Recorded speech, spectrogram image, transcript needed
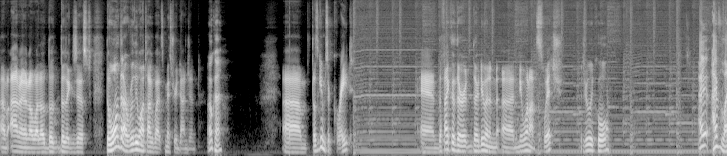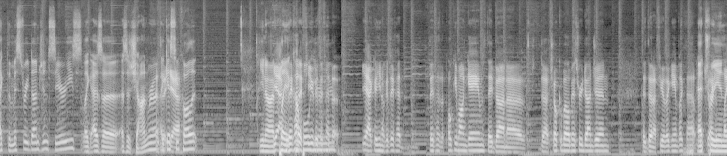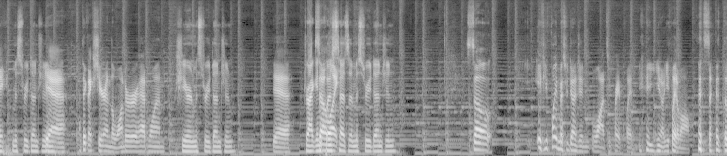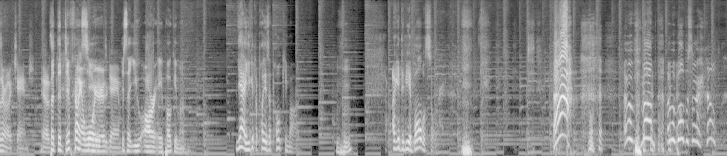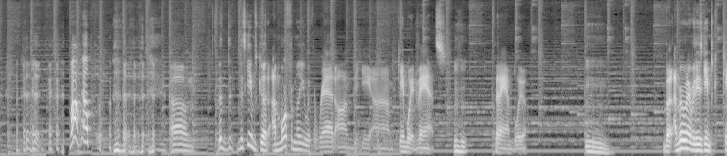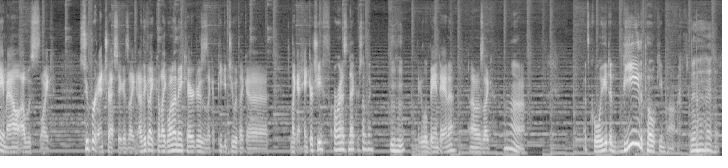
Um, I don't know whether those, those exist. The one that I really want to talk about is Mystery Dungeon. Okay. Um, those games are great, and the fact that they're they're doing a new one on Switch is really cool. I I've liked the Mystery Dungeon series, like as a as a genre, As I guess yeah. you call it. You know, I've yeah, played a had a couple few. here and there. had the, yeah, 'cause, you know, because they've had they've had the Pokemon games. They've done uh, the Chocobo Mystery Dungeon. They've done a few other games like that. like- Etrian like- Mystery Dungeon. yeah, I think like Shiren the Wanderer had one. Shiren Mystery Dungeon. Yeah. Dragon So, Quest like- has a Mystery Dungeon. So, if you played Mystery Dungeon once, you probably played. You know, you played them all. It's, it doesn't really change. You know, it's But the kinda like a Warriors here game. is that you are a Pokemon. Yeah, you get to play as a Pokemon. Mm-hmm. I get to be a Bulbasaur. Ah! I'm a mom. I'm a Bulbasaur. Help! Mom, help! um, th- th- this game's good. I'm more familiar with Red on the um, Game Boy Advance hmm than I am Blue. Mm. But I remember whenever these games came out, I was like super interested because like I think like like one of the main characters is like a Pikachu with like a like a handkerchief around his neck or something, mm -hmm. like a little bandana, and I was like, huh, that's cool. You get to be the Pokemon.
